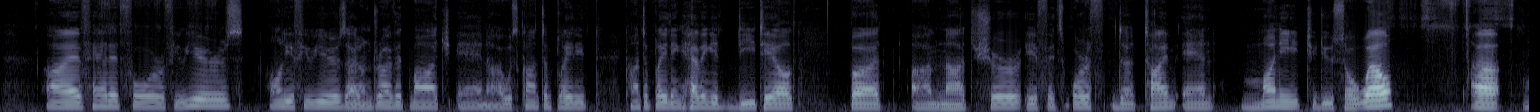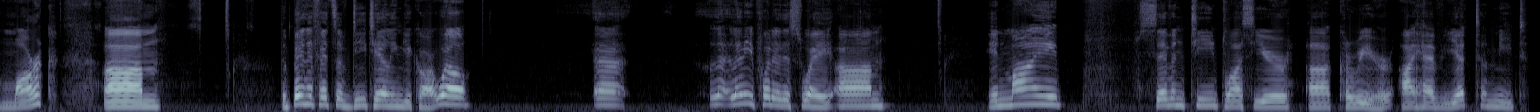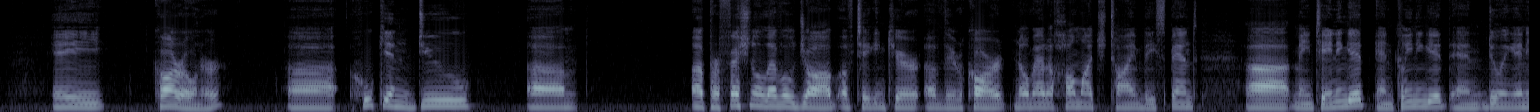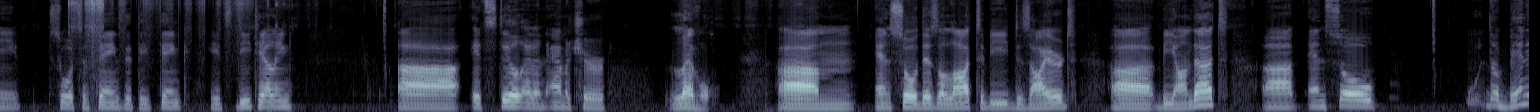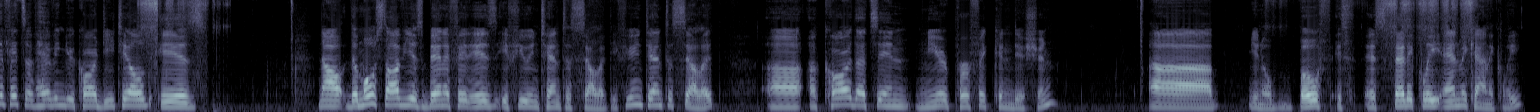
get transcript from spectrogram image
I've had it for a few years, only a few years. I don't drive it much, and I was contemplating contemplating having it detailed, but I'm not sure if it's worth the time and money to do so. Well, uh, Mark, um, the benefits of detailing your car. Well, uh, let, let me put it this way. Um, in my 17 plus year uh, career, I have yet to meet a car owner uh, who can do um, a professional level job of taking care of their car, no matter how much time they spend uh, maintaining it and cleaning it and doing any sorts of things that they think it's detailing. Uh, it's still at an amateur level. Um, and so there's a lot to be desired uh, beyond that. Uh, and so the benefits of having your car detailed is now the most obvious benefit is if you intend to sell it. If you intend to sell it, uh, a car that's in near perfect condition, uh, you know, both aesthetically and mechanically,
